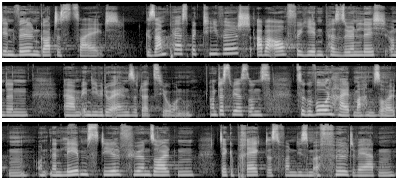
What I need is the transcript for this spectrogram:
den Willen Gottes zeigt. Gesamtperspektivisch, aber auch für jeden persönlich und in ähm, individuellen Situationen. Und dass wir es uns zur Gewohnheit machen sollten und einen Lebensstil führen sollten, der geprägt ist von diesem Erfülltwerden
